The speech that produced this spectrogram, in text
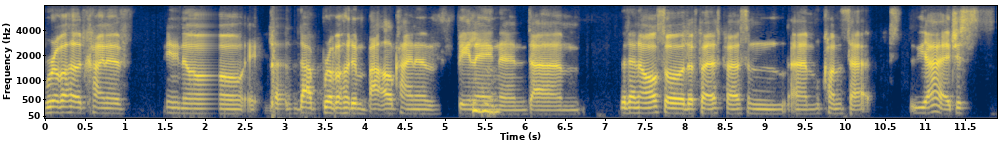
brotherhood kind of you know that, that brotherhood in battle kind of feeling mm-hmm. and um but then also the first person um concept yeah, it just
